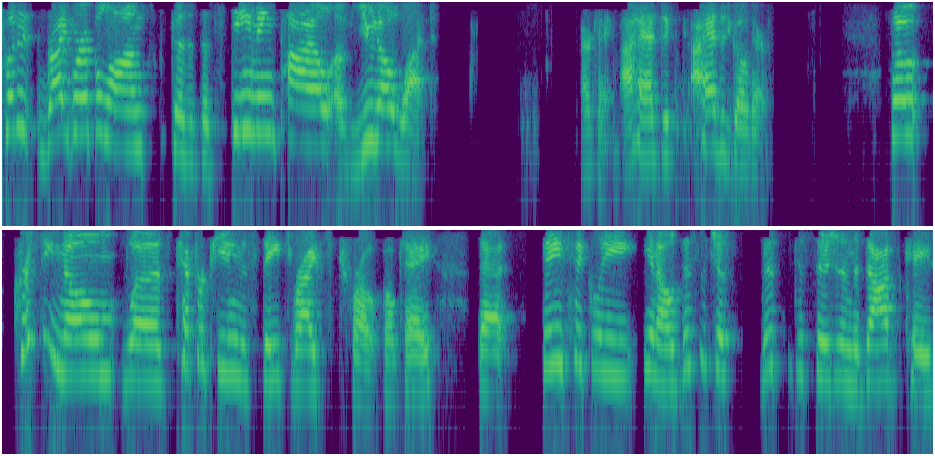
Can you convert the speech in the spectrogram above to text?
put it right where it belongs because it's a steaming pile of you know what. Okay, I had to I had to go there. So Kristi Noem was kept repeating the states' rights trope, okay? That basically, you know, this is just this decision in the Dobbs case,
